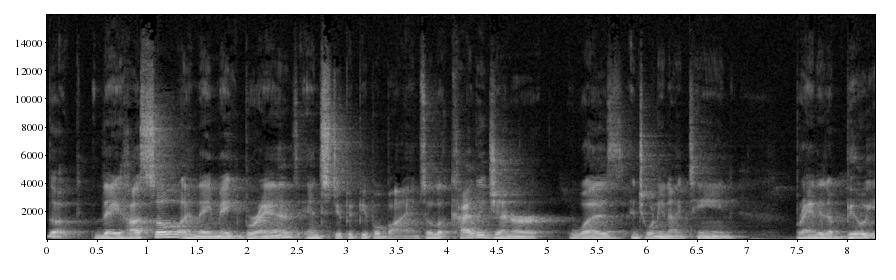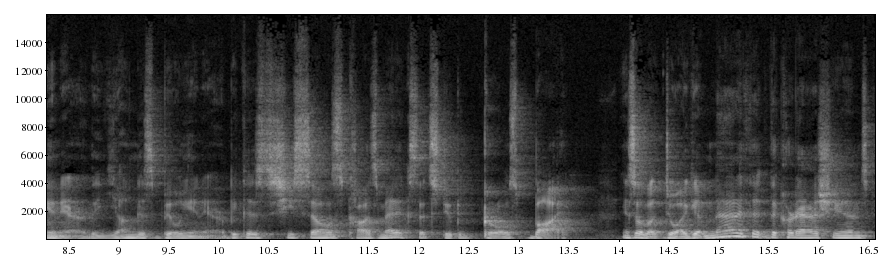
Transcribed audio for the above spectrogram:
look, they hustle and they make brands, and stupid people buy them. So look, Kylie Jenner was in 2019 branded a billionaire, the youngest billionaire, because she sells cosmetics that stupid girls buy. And so, look, do I get mad at the, the Kardashians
